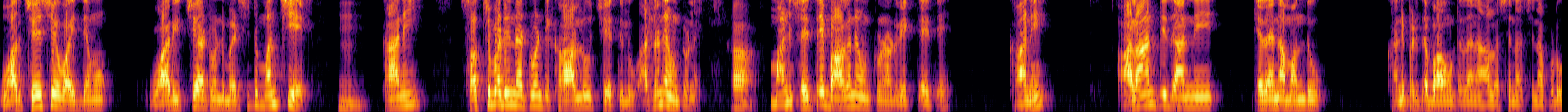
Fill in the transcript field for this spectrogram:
వారు చేసే వైద్యము వారు ఇచ్చే అటువంటి మెడిసిన్ మంచియే. కానీ చచ్చుబడినటువంటి కాళ్ళు చేతులు అట్లనే ఉంటున్నాయి. మనిషి అయితే బాగానే ఉంటున్నాడు వ్యక్తి అయితే. కానీ అలాంటి దాన్ని ఏదైనా మందు కనిపెడితే బాగుంటుందని ఆలోచన వచ్చినప్పుడు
